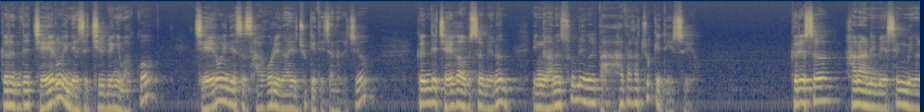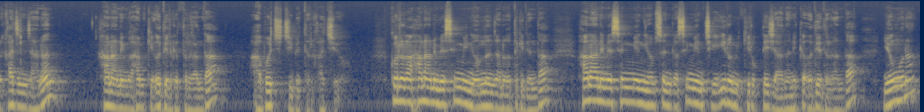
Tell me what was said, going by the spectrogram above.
그런데 죄로 인해서 질병이 왔고 죄로 인해서 사고로 인하여 죽게 되잖아. 그죠? 그런데 죄가 없으면은 인간은 수명을 다 하다가 죽게 돼 있어요. 그래서 하나님의 생명을 가진 자는 하나님과 함께 어디로 들어간다? 아버지 집에 들어가지요. 그러나 하나님의 생명이 없는 자는 어떻게 된다? 하나님의 생명이 없으니까 생명책에 이름이 기록되지 않으니까 어디에 들어간다? 영원한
